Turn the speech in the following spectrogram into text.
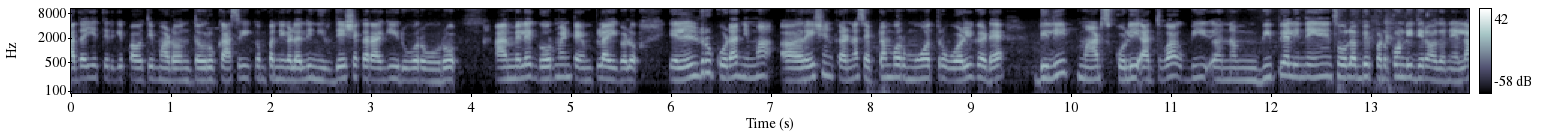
ಆದಾಯ ತೆರಿಗೆ ಪಾವತಿ ಮಾಡುವಂಥವರು, ಖಾಸಗಿ ಕಂಪನಿಗಳಲ್ಲಿ ನಿರ್ದೇಶಕರಾಗಿ ಇರುವವರು ಆಮೇಲೆ ಗೌರ್ಮೆಂಟ್ ಎಂಪ್ಲಾಯಿಗಳು ಎಲ್ಲರೂ ಕೂಡ ನಿಮ್ಮ ರೇಷನ್ ಕಾರ್ಡ್ನ ಸೆಪ್ಟೆಂಬರ್ ಮೂವತ್ತರ ಒಳಗಡೆ ಡಿಲೀಟ್ ಮಾಡಿಸ್ಕೊಳ್ಳಿ ಅಥವಾ ಬಿ ನಮ್ಮ ಬಿ ಪಿ ಎಲ್ಲಿಂದ ಏನೇನು ಸೌಲಭ್ಯ ಪಡ್ಕೊಂಡಿದ್ದೀರೋ ಅದನ್ನೆಲ್ಲ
